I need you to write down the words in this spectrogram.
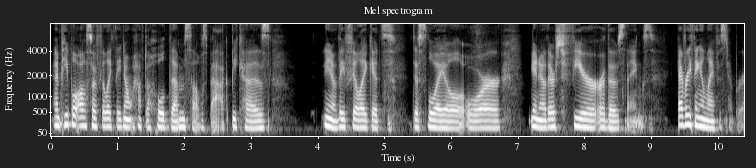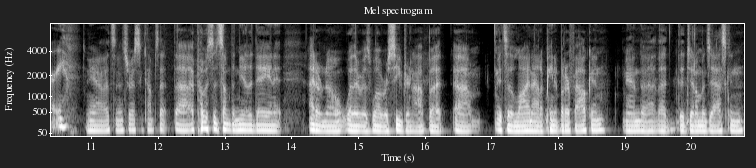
And people also feel like they don't have to hold themselves back because, you know, they feel like it's disloyal or, you know, there's fear or those things. Everything in life is temporary. Yeah, that's an interesting concept. Uh, I posted something the other day, and it I don't know whether it was well received or not, but um, it's a line out of Peanut Butter Falcon, and uh, that the gentleman's asking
